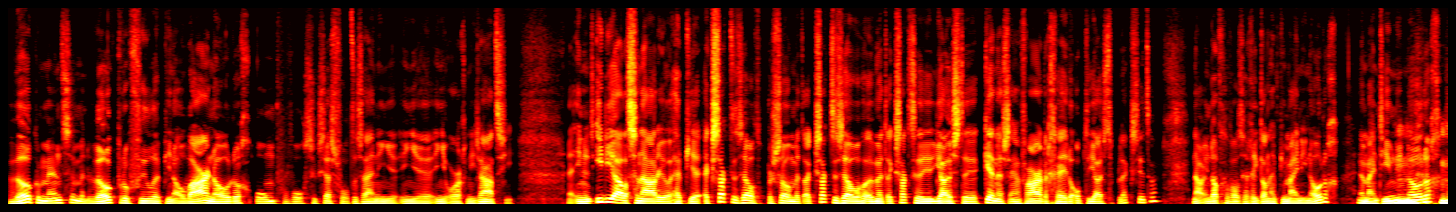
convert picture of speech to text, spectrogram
welke mensen met welk profiel heb je nou waar nodig om vervolgens succesvol te zijn in je, in je, in je organisatie. In het ideale scenario heb je exact dezelfde persoon met exact, dezelfde, met exact de juiste kennis en vaardigheden op de juiste plek zitten. Nou, in dat geval zeg ik, dan heb je mij niet nodig en mijn team niet nodig.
